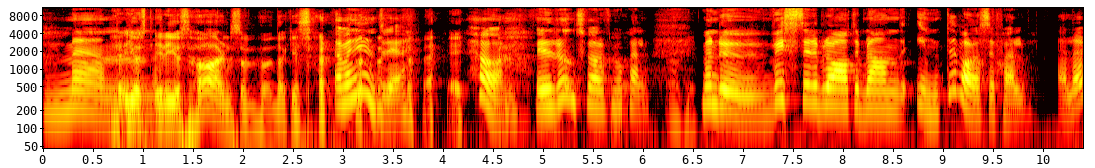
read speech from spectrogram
Men... Just, är det just hörn som hundar kissar? Ja, men är det inte det? Nej. Hörn. Är det runt svar för mig själv? Okej. Men du, visst är det bra att ibland inte vara sig själv? Eller?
